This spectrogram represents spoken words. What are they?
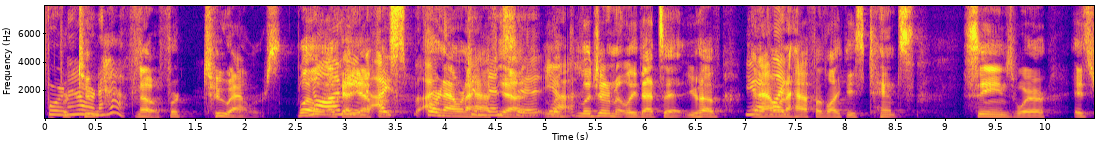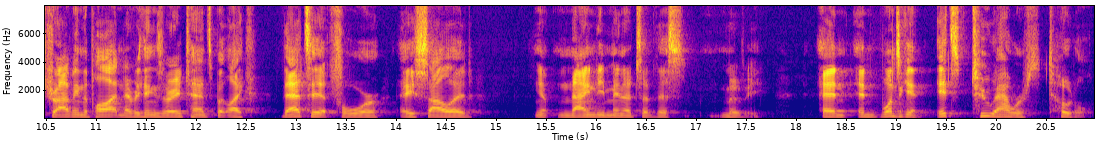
for, an hour two, and a half. No, for two hours. Well, No, I okay, mean, yeah, for, I for an I hour and a half. Yeah, it, Le- legitimately, that's it. You have You an have, hour and a half of like these tense scenes where it's driving the plot and everything's very tense, but like that's it for a solid, you know, ninety minutes of this movie, and and once again, it's two hours total.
